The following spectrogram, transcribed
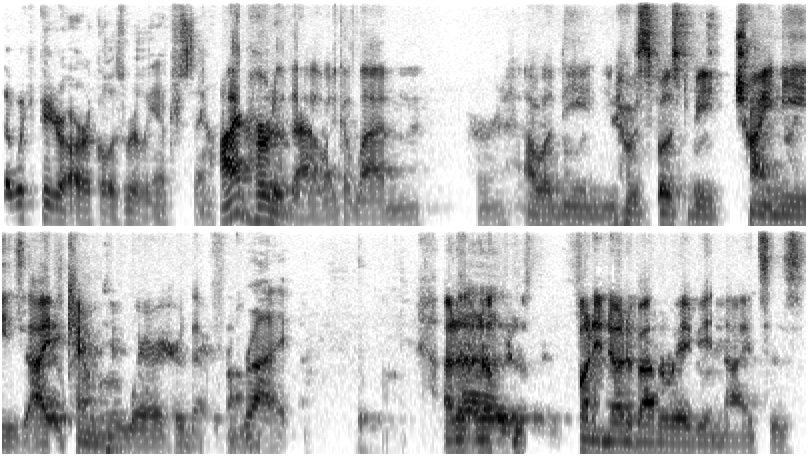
the wikipedia article is really interesting I've heard of that, like Aladdin or Aladdin. You know, it was supposed to be Chinese. I can't remember where I heard that from. right Another, another funny note about Arabian Nights is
